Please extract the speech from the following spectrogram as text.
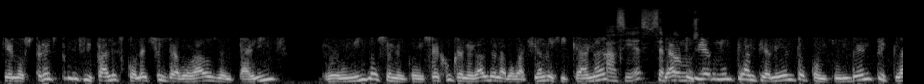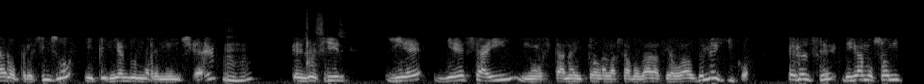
que los tres principales colegios de abogados del país, reunidos en el Consejo General de la Abogacía Mexicana, Así es, ya tuvieron un planteamiento contundente, claro, preciso y pidiendo una renuncia. ¿eh? Es decir, y, e, y es ahí, no están ahí todas las abogadas y abogados de México, pero digamos son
